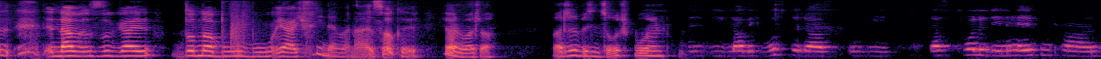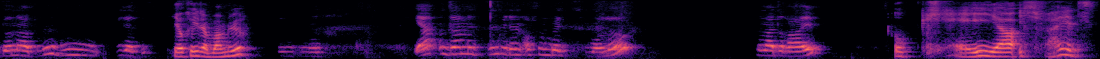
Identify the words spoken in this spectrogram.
Der Name ist so geil. Donnerbrubu. Ja, ich finde ihn einfach nice. Okay. Ja, dann weiter. Warte, ein bisschen zurückspulen. sie, glaube ich, wusste, dass irgendwie, dass Zwolle denen helfen kann, Donna Brubu wiederzufinden. Ja, okay, da waren wir. Und ja, und damit sind wir dann auch schon bei Zwolle. Nummer 3. Okay, ja, ich war jetzt.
